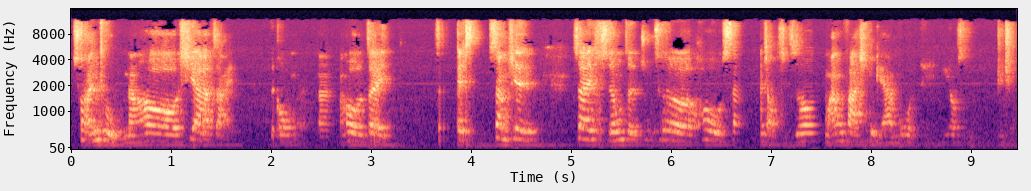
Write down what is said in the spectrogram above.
传图，然后下载的功能，然后再在上线，在使用者注册后三小时之后，马上发信给他们问你有什么需求。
